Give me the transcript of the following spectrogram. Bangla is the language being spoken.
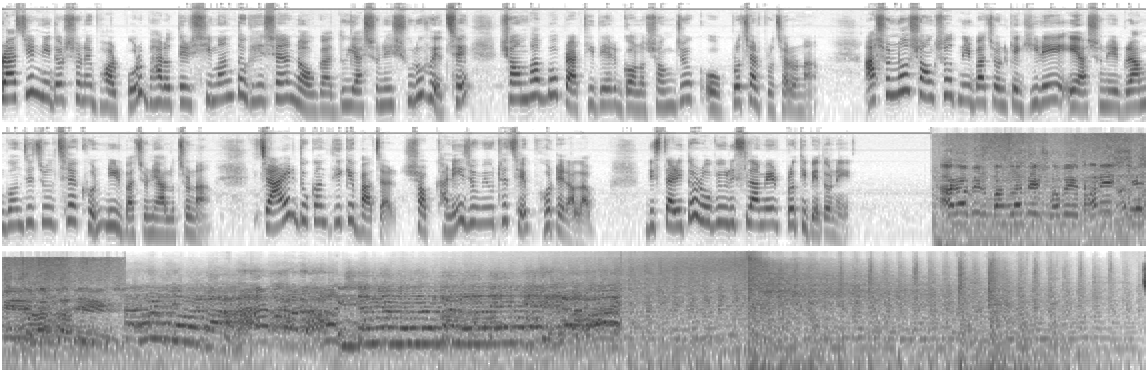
প্রাচীন নিদর্শনে ভরপুর ভারতের সীমান্ত ঘেঁষা নওগাঁ দুই আসনে শুরু হয়েছে সম্ভাব্য প্রার্থীদের গণসংযোগ ও প্রচার প্রচারণা। আসন্ন সংসদ নির্বাচনকে ঘিরে এ আসনের গ্রামগঞ্জে চলছে এখন নির্বাচনী আলোচনা। চায়ের দোকান থেকে বাজার সবখানেই জমে উঠেছে ভোটের আলাপ। বিস্তারিত রবিউল ইসলামের প্রতিবেদনে। আগামীর বাংলাদেশ হবে ধানের শীষে বাংলাদেশ।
